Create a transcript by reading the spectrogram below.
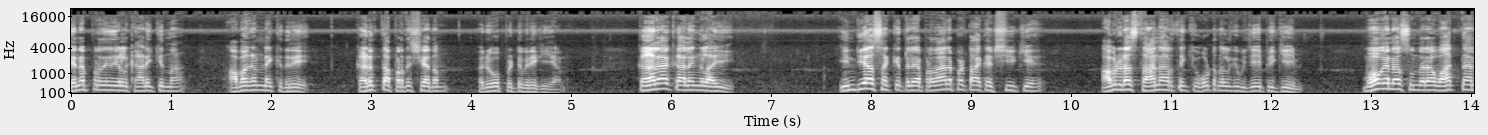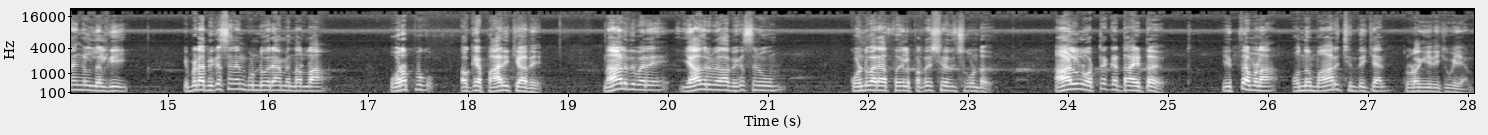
ജനപ്രതിനിധികൾ കാണിക്കുന്ന അവഗണനയ്ക്കെതിരെ കടുത്ത പ്രതിഷേധം രൂപപ്പെട്ടു വരികയാണ്. കാലാകാലങ്ങളായി ഇന്ത്യ സഖ്യത്തിലെ പ്രധാനപ്പെട്ട കക്ഷിക്ക് അവരുടെ സ്ഥാനാർത്ഥിക്ക് വോട്ട് നൽകി വിജയിപ്പിക്കുകയും മോഹന സുന്ദര വാഗ്ദാനങ്ങൾ നൽകി ഇവിടെ വികസനം കൊണ്ടുവരാം എന്നുള്ള ഉറപ്പ് ഒക്കെ പാലിക്കാതെ നാളിതുവരെ യാതൊരുവിധ വികസനവും കൊണ്ടുവരാത്തതിൽ പ്രതിഷേധിച്ചുകൊണ്ട് ആളുകൾ ഒറ്റക്കെട്ടായിട്ട് ഇത്തവണ ഒന്ന് മാറി ചിന്തിക്കാൻ തുടങ്ങിയിരിക്കുകയാണ്.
